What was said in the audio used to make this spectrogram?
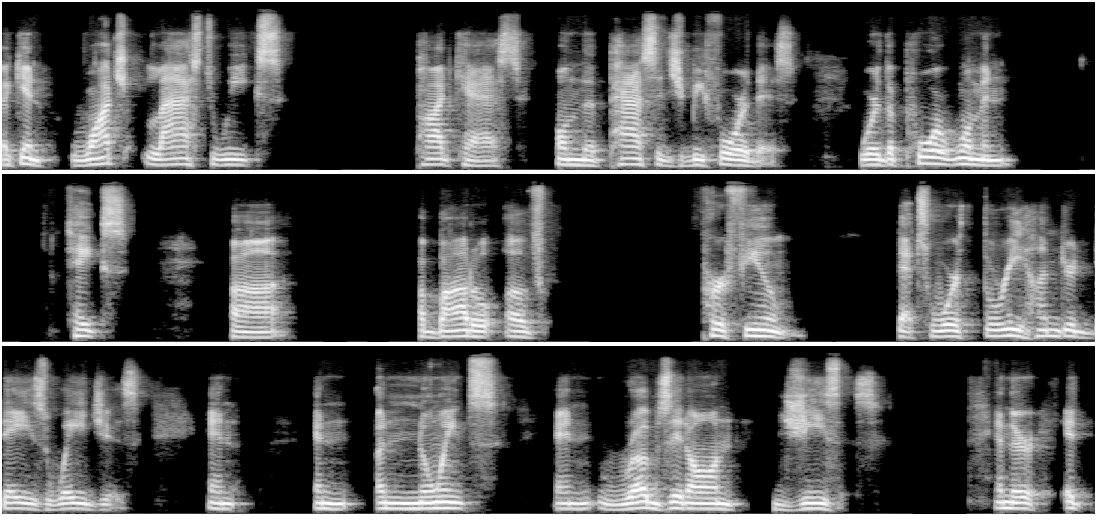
again, watch last week's podcast on the passage before this, where the poor woman takes uh, a bottle of perfume that's worth 300 days wages and and anoints and rubs it on Jesus. And there, it,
